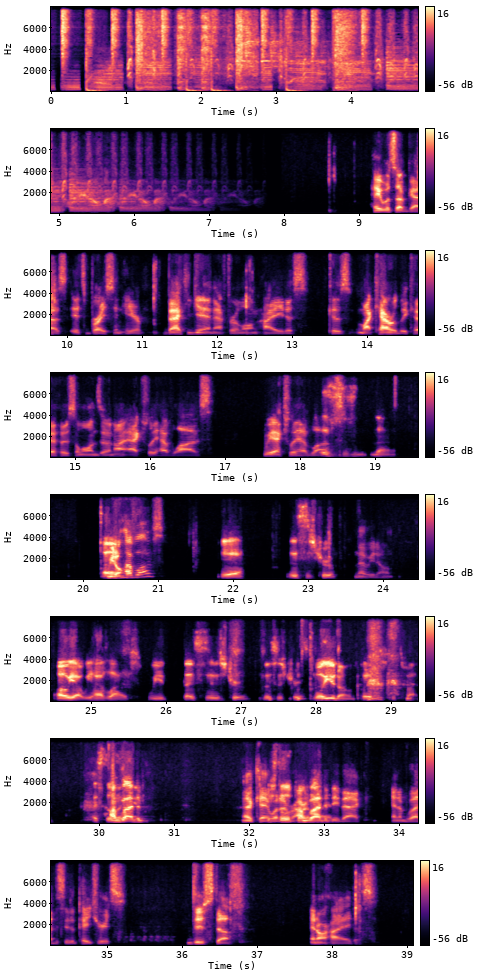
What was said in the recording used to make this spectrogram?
Hey, what's up, guys? It's Bryson here, back again after a long hiatus because my cowardly co-host Alonzo and I actually have lives. We actually have lives. This is no. we Oh, don't have lives? Yeah, this is true. No, we don't. Oh yeah, we have lives. We this is true. This is true. well, you don't, but it's, it's fine. I still. I'm like glad you. to. Okay, You're whatever. I'm glad to be back, and I'm glad to see the Patriots do stuff in our hiatus,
